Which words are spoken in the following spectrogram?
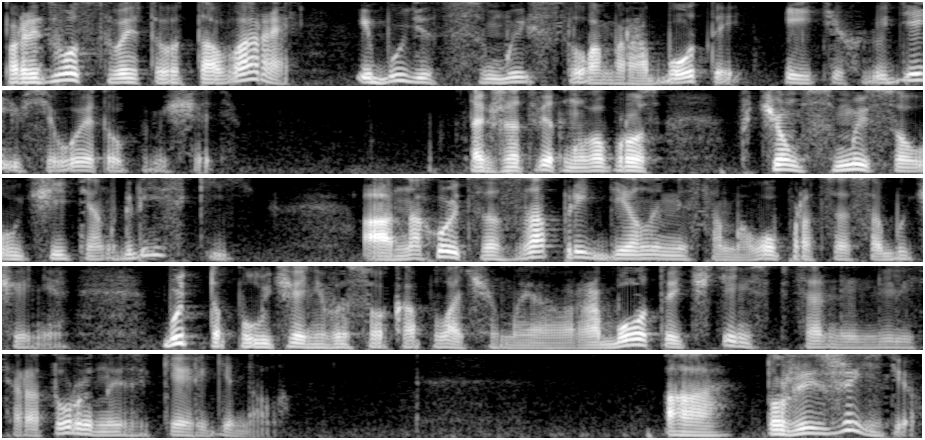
Производство этого товара и будет смыслом работы этих людей и всего этого помещения. Также ответ на вопрос – в чем смысл учить английский, а находится за пределами самого процесса обучения. Будь то получение высокооплачиваемой работы, чтение специальной литературы на языке оригинала. а тоже и с жизнью.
